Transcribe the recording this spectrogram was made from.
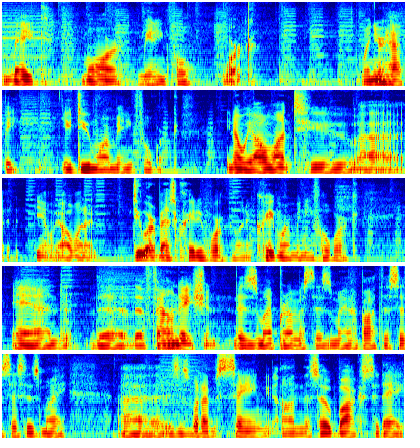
make more meaningful work. When you're happy, you do more meaningful work. You know, we all want to, uh, you know, we all want to do our best creative work. We want to create more meaningful work. And the the foundation. This is my premise. This is my hypothesis. This is my uh, this is what I'm saying on the soapbox today.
